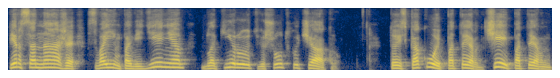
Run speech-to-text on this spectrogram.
персонажи своим поведением блокируют вишутху чакру. То есть какой паттерн, чей паттерн,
